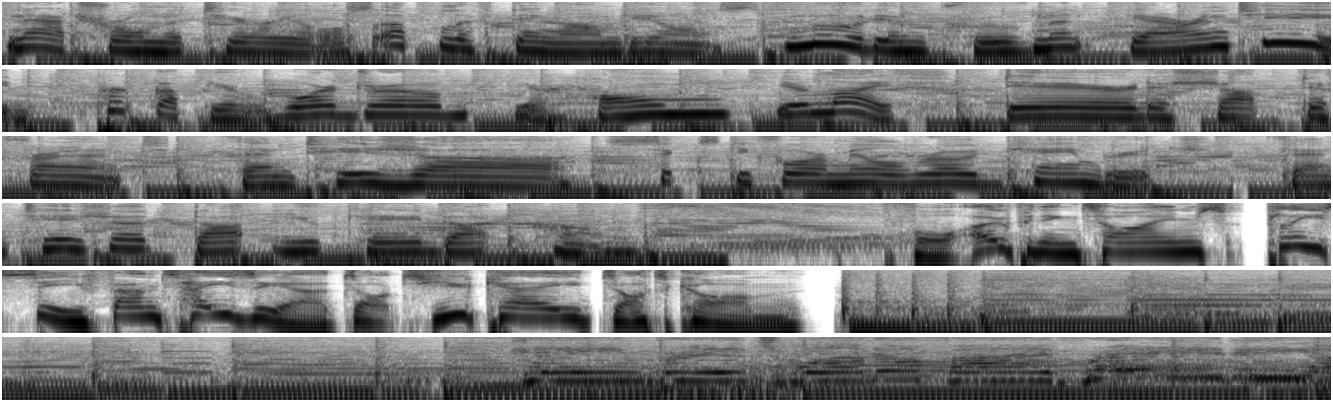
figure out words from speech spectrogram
Natural materials, uplifting ambiance, mood improvement guaranteed. Perk up your wardrobe, your home, your life. Dare to shop different. Fantasia, 64 Mill Road, Cambridge. Fantasia.uk.com. For opening times, please see fantasia.uk.com. Cambridge 105 Radio.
